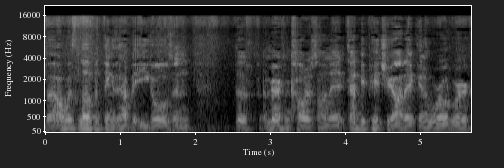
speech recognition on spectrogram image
But I always love when things that have the eagles and the American colors on it. Gotta be patriotic in a world where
